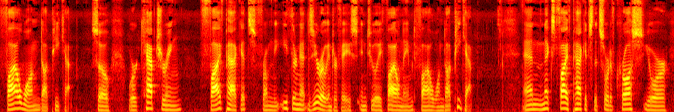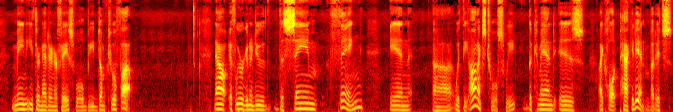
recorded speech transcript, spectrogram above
file1.pcap. So we're capturing five packets from the Ethernet 0 interface into a file named file1.pcap. And the next five packets that sort of cross your main Ethernet interface will be dumped to a file. Now, if we were going to do the same thing in uh, with the Onyx tool suite, the command is I call it packet in, but it's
